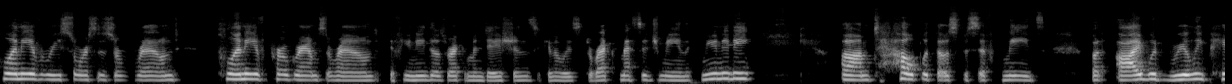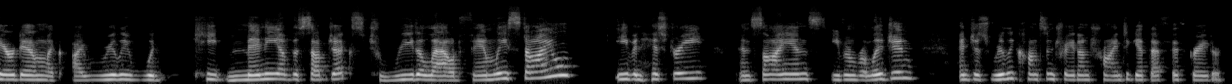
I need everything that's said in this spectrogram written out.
plenty of resources around plenty of programs around. If you need those recommendations, you can always direct message me in the community um, to help with those specific needs. But I would really pare down, like, I really would keep many of the subjects to read aloud family style, even history and science, even religion, and just really concentrate on trying to get that fifth grader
